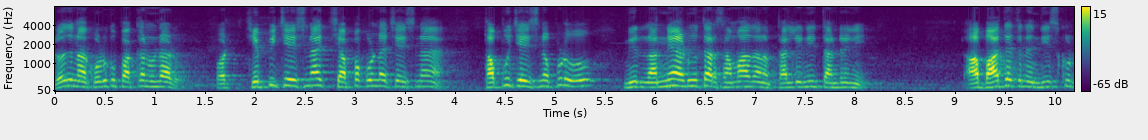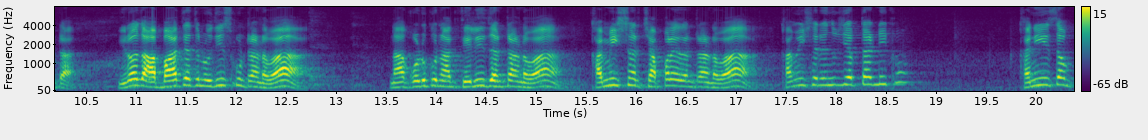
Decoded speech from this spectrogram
ఈరోజు నా కొడుకు పక్కన ఉన్నాడు వాడు చెప్పి చేసినా చెప్పకుండా చేసినా తప్పు చేసినప్పుడు మీరు నన్నే అడుగుతారు సమాధానం తల్లిని తండ్రిని. ఆ బాధ్యత నేను తీసుకుంటా. ఈరోజు ఆ బాధ్యత నువ్వు తీసుకుంటాడవా? నా కొడుకు నాకు తెలియదు అంటాడవా? కమిషనర్ చెప్పలేదంటాడవా కమిషనర్ ఎందుకు చెప్తాడు నీకు? కనీసం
